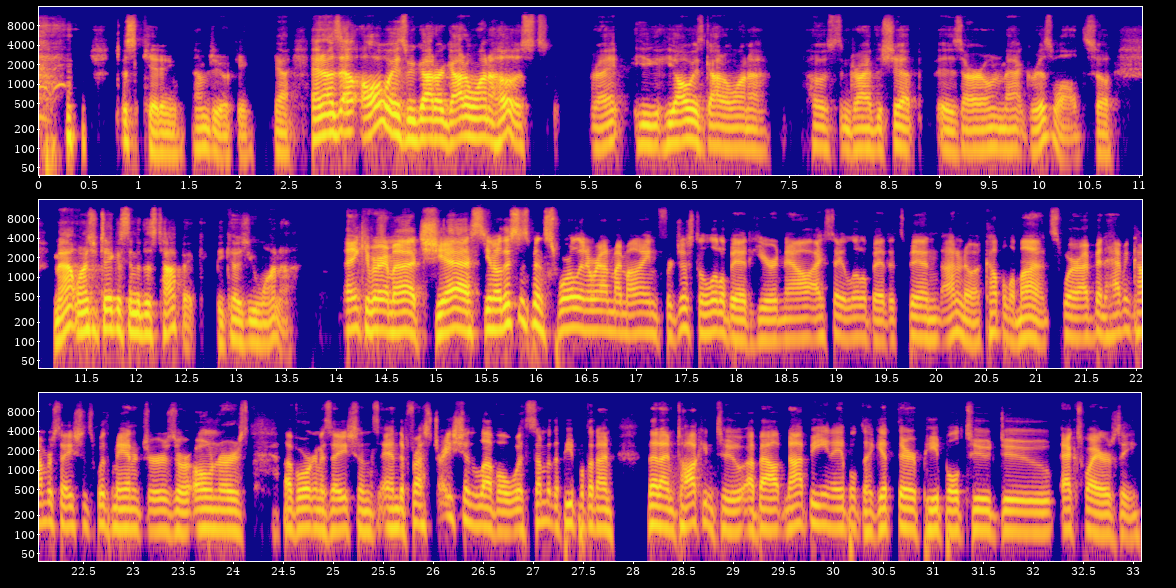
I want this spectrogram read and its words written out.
Just kidding. I'm joking. Yeah. And as always, we got our gotta wanna host, right? He he always gotta wanna host and drive the ship is our own Matt Griswold. So Matt, why don't you take us into this topic because you wanna. Thank you very much. Yes, you know, this has been swirling around my mind for just a little bit here. Now, I say a little bit, it's been, I don't know, a couple of months where I've been having conversations with managers or owners of organizations and the frustration level with some of the people that I'm that I'm talking to about not being able to get their people to do X, Y, or Z.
